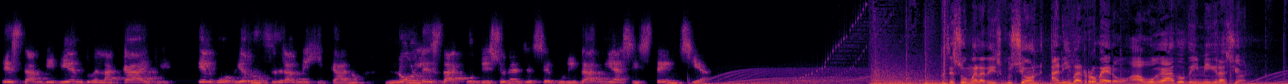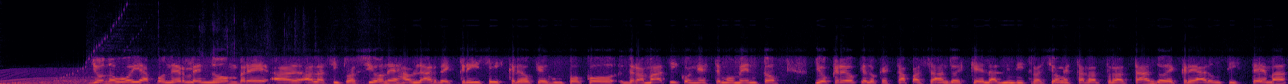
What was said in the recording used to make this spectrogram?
están viviendo en la calle. El gobierno federal mexicano no les da condiciones de seguridad ni asistencia. Se suma a la discusión Aníbal Romero, abogado de inmigración. Yo no voy a ponerle nombre a, las situaciones, hablar de crisis creo que es un poco dramático en este momento. Yo creo que lo que está pasando es que la administración está tratando de crear un sistema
